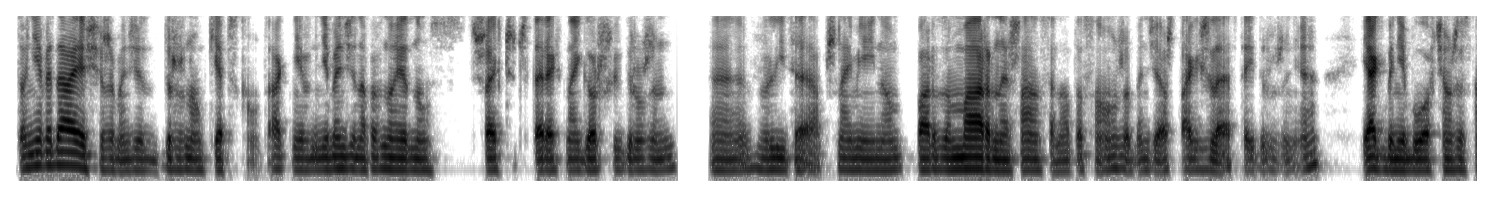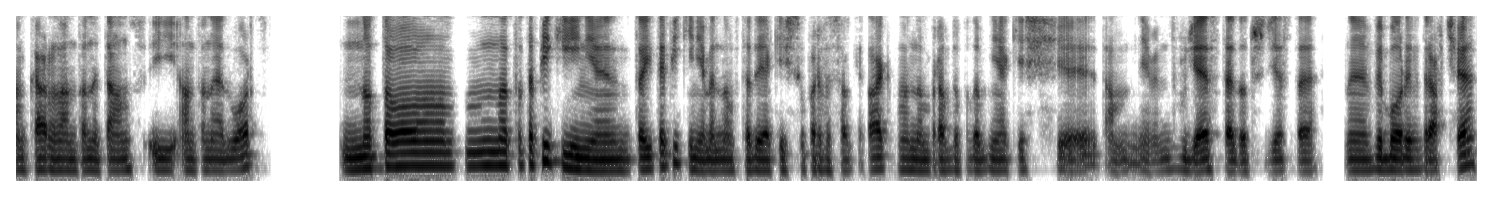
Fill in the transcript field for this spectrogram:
to nie wydaje się, że będzie drużyną kiepską. Tak? Nie, nie będzie na pewno jedną z trzech czy czterech najgorszych drużyn w lidze, a przynajmniej no, bardzo marne szanse na to są, że będzie aż tak źle w tej drużynie. Jakby nie było wciąż jest tam Karl Anthony Towns i Anton Edwards, no to, no to te piki nie, to i te piki nie będą wtedy jakieś super wysokie, tak? Będą prawdopodobnie jakieś e, tam, nie wiem, 20 do 30 e, wybory w drafcie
